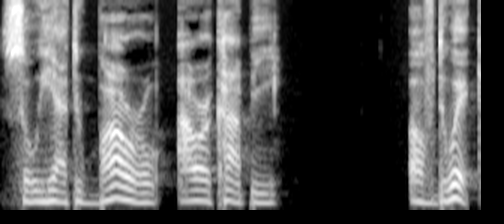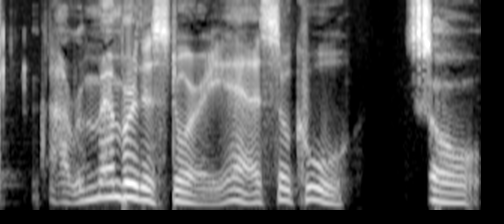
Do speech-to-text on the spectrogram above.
So he had to borrow our copy of DWYCK. I remember this story. Yeah, that's so cool. So,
